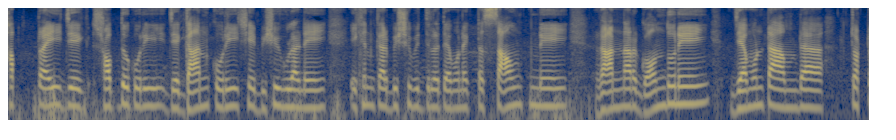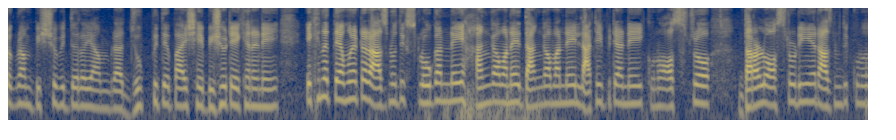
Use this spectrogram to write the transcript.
থাপটাই যে শব্দ করি, যে গান করি, সেই বিষয়গুলো নেই। এখানকার বিশ্ববিদ্যালয়ে তেমন একটা সাউন্ড নেই, রান্নার গন্ধ নেই, যেমনটা আমরা চট্টগ্রাম বিশ্ববিদ্যালয়ে আমরা ঝুপড়িতে পাই, সেই বিষয়টা এখানে নেই। এখানে তেমন একটা রাজনৈতিক স্লোগান নেই, হাঙ্গামা নেই, দাঙ্গামা নেই, লাঠিপিটা নেই, কোনো অস্ত্র, ধারালো অস্ত্র নিয়ে রাজনৈতিক কোনো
